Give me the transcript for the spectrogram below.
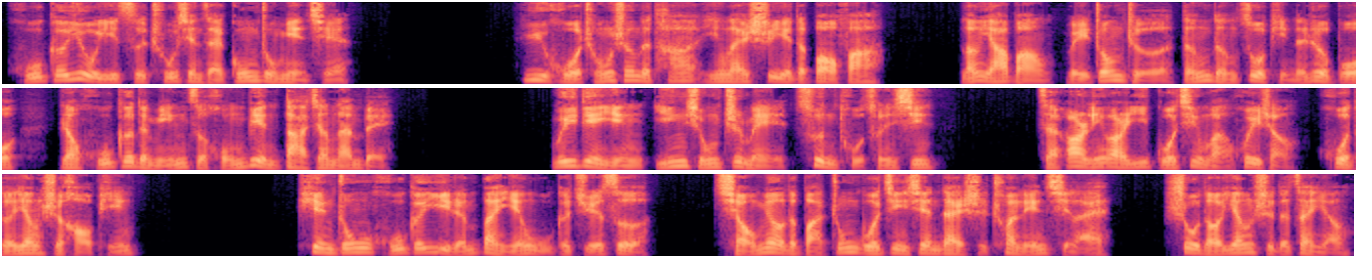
胡歌又一次出现在公众面前，浴火重生的他迎来事业的爆发，《琅琊榜》《伪装者》等等作品的热播，让胡歌的名字红遍大江南北。微电影《英雄之美》寸土寸金，在二零二一国庆晚会上获得央视好评。片中胡歌一人扮演五个角色，巧妙的把中国近现代史串联起来，受到央视的赞扬。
